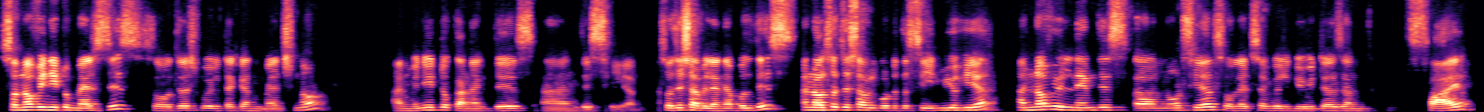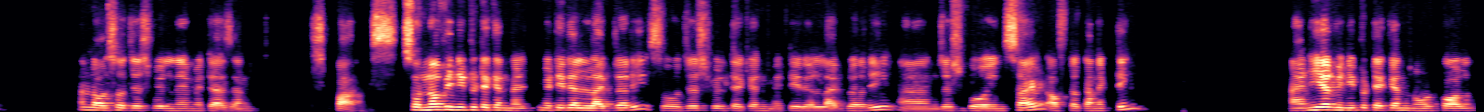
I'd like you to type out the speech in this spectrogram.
So now we need to merge this. So just we'll take an merge node and we need to connect this and this here. So just I will enable this and also just I will go to the scene view here and now we'll name this uh, nodes here. So let's say we'll give it as an five and also just we'll name it as an sparks. So now we need to take a material library. So just we'll take a material library and just go inside after connecting. And here we need to take a node called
